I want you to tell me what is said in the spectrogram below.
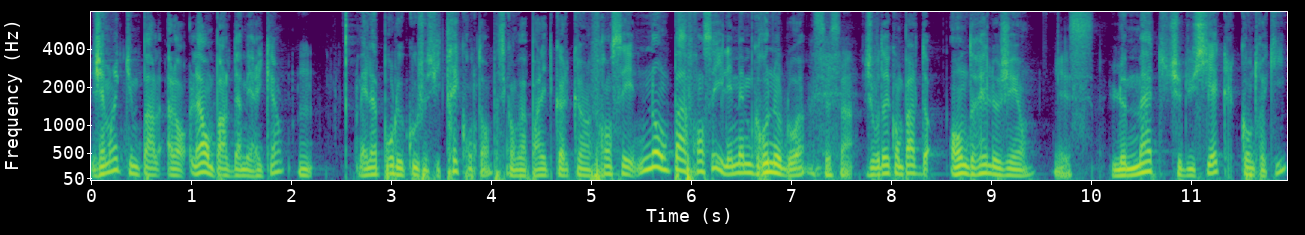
J'aimerais que tu me parles. Alors là, on parle d'Américains. Mm. Mais là, pour le coup, je suis très content parce qu'on va parler de quelqu'un français, non pas français, il est même grenoblois. C'est ça. Je voudrais qu'on parle d'André le Géant. Yes. Le match du siècle contre qui?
